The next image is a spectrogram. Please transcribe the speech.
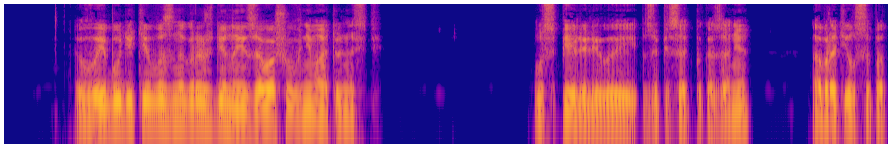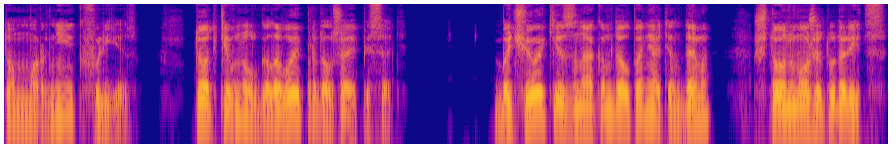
— Вы будете вознаграждены за вашу внимательность. — Успели ли вы записать показания? — обратился потом Морни к Фульезу. Тот кивнул головой, продолжая писать. Бачоки знаком дал понять Эндема, что он может удалиться.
